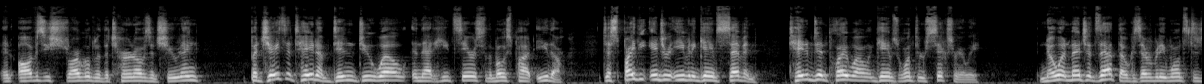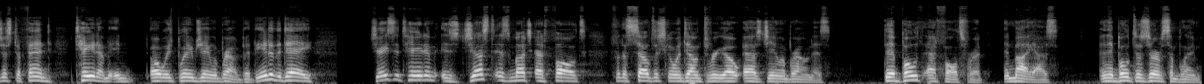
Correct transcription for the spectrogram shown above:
and obviously struggled with the turnovers and shooting. But Jayson Tatum didn't do well in that Heat series for the most part either. Despite the injury, even in game seven, Tatum didn't play well in games one through six, really. No one mentions that, though, because everybody wants to just defend Tatum and always blame Jaylen Brown. But at the end of the day, Jayson Tatum is just as much at fault for the Celtics going down 3 0 as Jaylen Brown is. They're both at fault for it, in my eyes, and they both deserve some blame.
